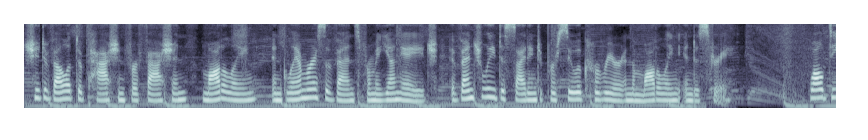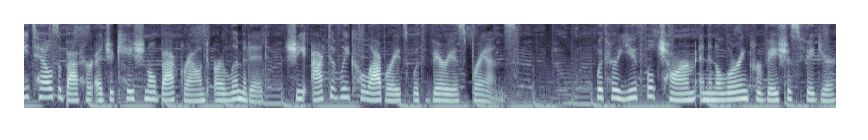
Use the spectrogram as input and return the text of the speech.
she developed a passion for fashion, modeling, and glamorous events from a young age, eventually deciding to pursue a career in the modeling industry. While details about her educational background are limited, she actively collaborates with various brands. With her youthful charm and an alluring curvaceous figure,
